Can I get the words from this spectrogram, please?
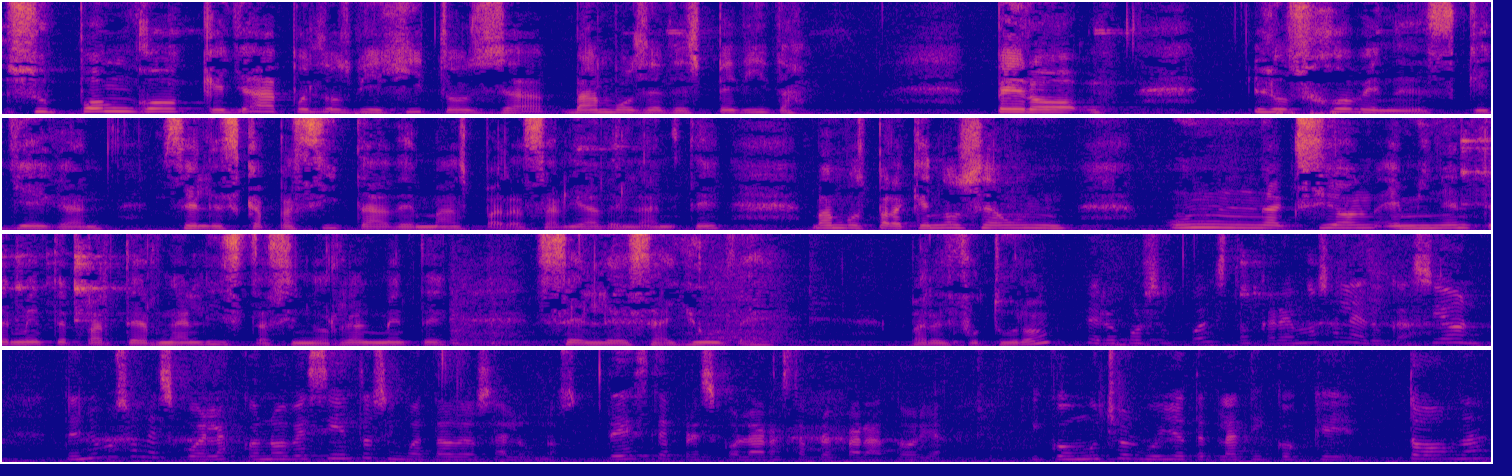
Supongo que ya pues los viejitos ya vamos de despedida, pero los jóvenes que llegan se les capacita además para salir adelante, vamos, para que no sea un, una acción eminentemente paternalista, sino realmente se les ayude para el futuro. Pero por supuesto, creemos en la educación. Tenemos una escuela con 952 alumnos, desde preescolar hasta preparatoria. Y con mucho orgullo te platico que toda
